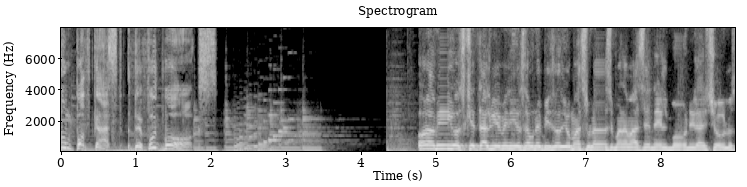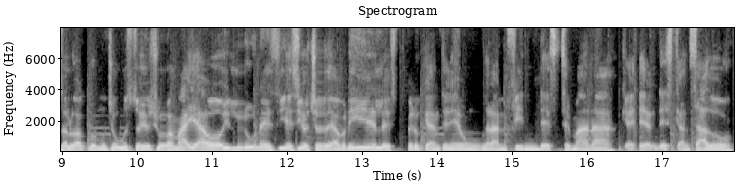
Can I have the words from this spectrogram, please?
un podcast de Footbox. Hola amigos, ¿qué tal? Bienvenidos a un episodio más, una semana más en el Moneyland Show. Los saluda con mucho gusto Yoshua Maya. Hoy lunes 18 de abril. Espero que hayan tenido un gran fin de semana, que hayan descansado.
